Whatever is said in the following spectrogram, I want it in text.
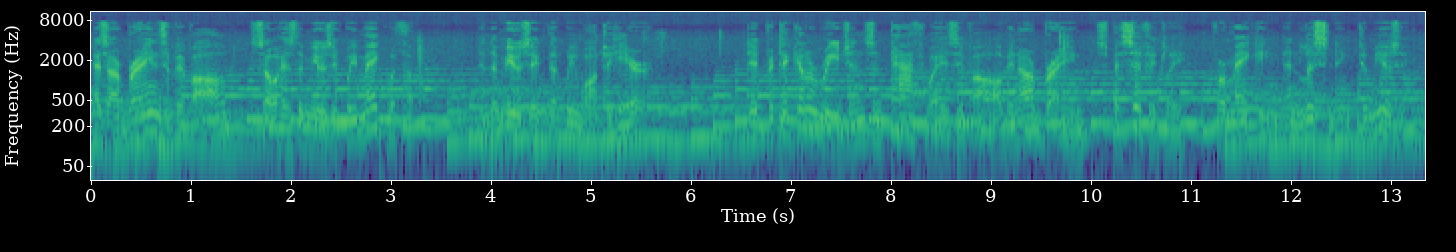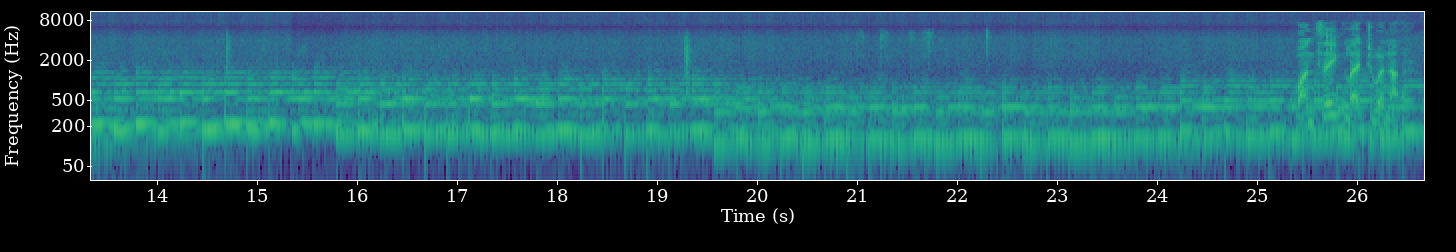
As our brains have evolved, so has the music we make with them, the music that we want to hear. Did particular regions and pathways evolve in our brain specifically for making and listening to music? One thing led to another.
